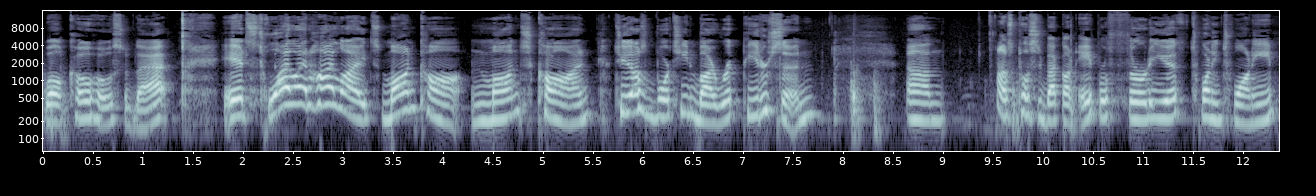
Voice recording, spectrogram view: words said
well, co-host of that. It's Twilight Highlights Moncton Moncton 2014 by Ric Peterson. Um, I was posted back on April 30th, 2020.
